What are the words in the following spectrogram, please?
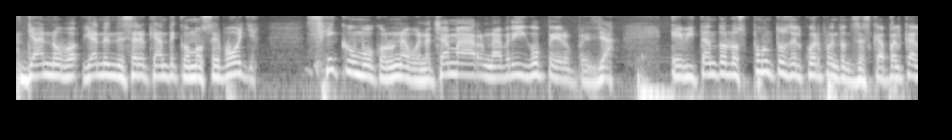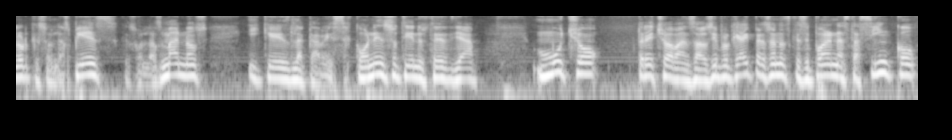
ya no, ya no es necesario que ande como cebolla. Sí, como con una buena chamarra, un abrigo, pero pues ya, evitando los puntos del cuerpo en donde se escapa el calor, que son las pies, que son las manos y que es la cabeza. Con eso tiene usted ya mucho trecho avanzado, sí, porque hay personas que se ponen hasta cinco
